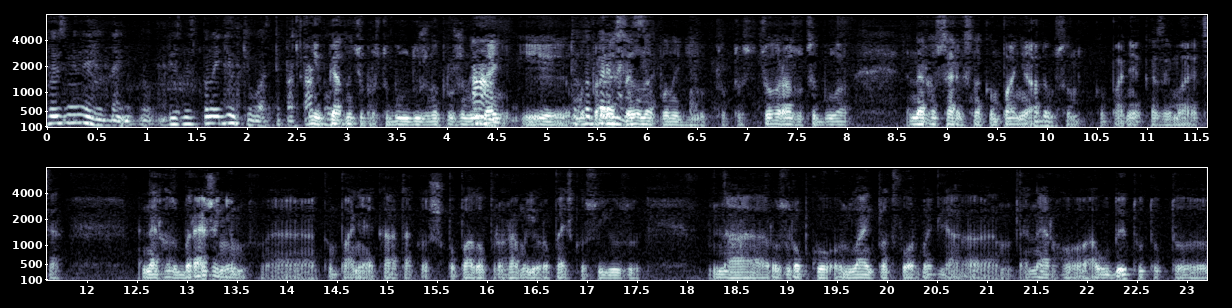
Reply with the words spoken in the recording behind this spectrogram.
ви змінили день. ну, Бізнес понеділки у вас тепер так Ні, в п'ятницю просто був дуже напружений А, день, і то ми перенесли перенесли. на понеділок. Тобто цього разу це була енергосервісна компанія Адамсон, компанія, яка займається енергозбереженням, е, компанія, яка також попала в програму Європейського Союзу на розробку онлайн-платформи для енергоаудиту, тобто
